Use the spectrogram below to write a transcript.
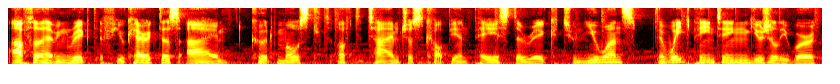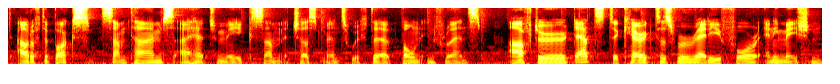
After having rigged a few characters I could most of the time just copy and paste the rig to new ones. The weight painting usually worked out of the box, sometimes I had to make some adjustments with the bone influence. After that, the characters were ready for animation,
